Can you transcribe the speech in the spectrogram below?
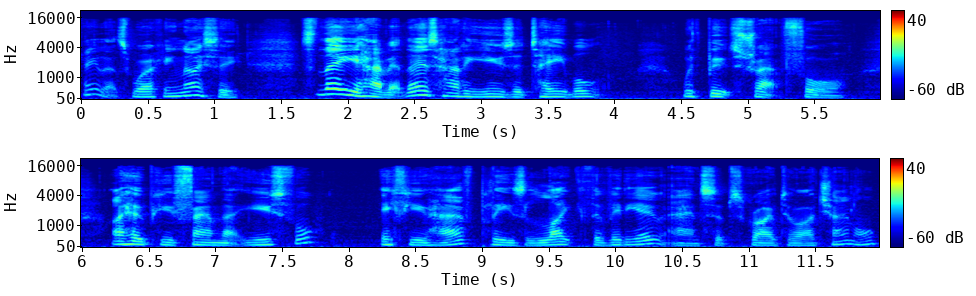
Okay, that's working nicely. So there you have it. There's how to use a table with Bootstrap 4. I hope you found that useful. If you have, please like the video and subscribe to our channel.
